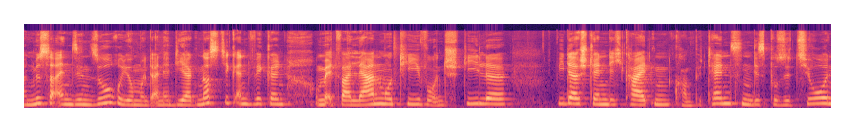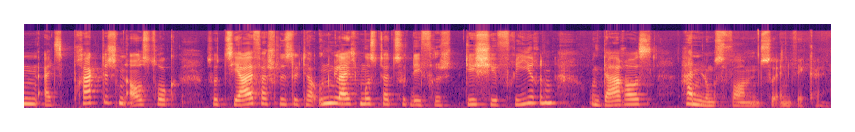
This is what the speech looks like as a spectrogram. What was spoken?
Man müsse ein Sensorium und eine Diagnostik entwickeln, um etwa Lernmotive und Stile, Widerständigkeiten, Kompetenzen, Dispositionen als praktischen Ausdruck sozial verschlüsselter Ungleichmuster zu dechiffrieren und daraus Handlungsformen zu entwickeln.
